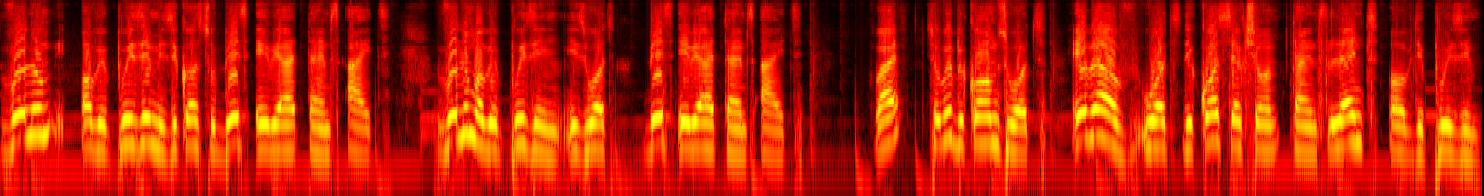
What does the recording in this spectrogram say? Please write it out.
Volume of a prism is equal to base area times height. Volume of a prism is what? Base area times height. Right? So it becomes what? Area of what? The cross section times length of the prism.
